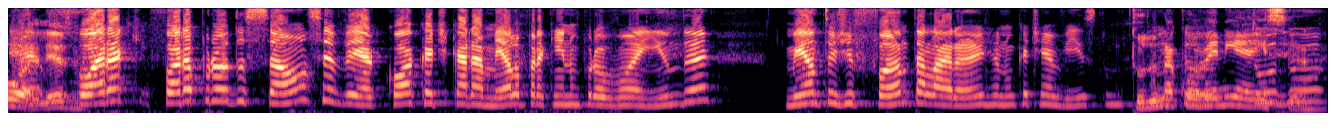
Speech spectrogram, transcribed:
Pô, É, beleza? Fora, fora a produção, você vê a coca de caramelo, pra quem não provou ainda. Mentos de Fanta laranja, nunca tinha visto. Tudo na conveniência. Tudo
